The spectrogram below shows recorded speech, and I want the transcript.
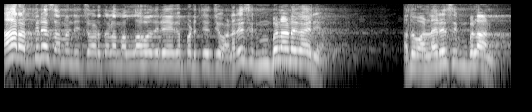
ആ റബ്ബിനെ സംബന്ധിച്ചിടത്തോളം അള്ളാഹു അത് രേഖപ്പെടുത്തി വളരെ സിമ്പിളാണ് കാര്യം. അത് വളരെ സിമ്പിളാണ്.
